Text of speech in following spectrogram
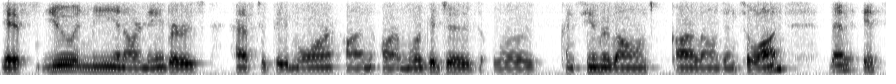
If you and me and our neighbors have to pay more on our mortgages or consumer loans, car loans, and so on, then it's,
